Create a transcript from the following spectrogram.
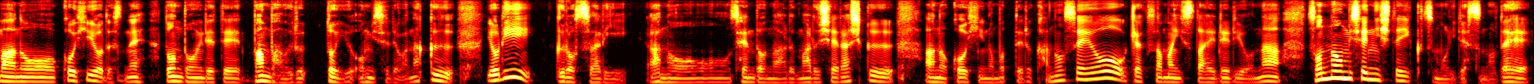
まあ、あのコーヒーをですねどんどん入れてバンバン売るというお店ではなくよりグロッサリーあの鮮度のあるマルシェらしくあのコーヒーの持っている可能性をお客様に伝えれるようなそんなお店にしていくつもりですので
